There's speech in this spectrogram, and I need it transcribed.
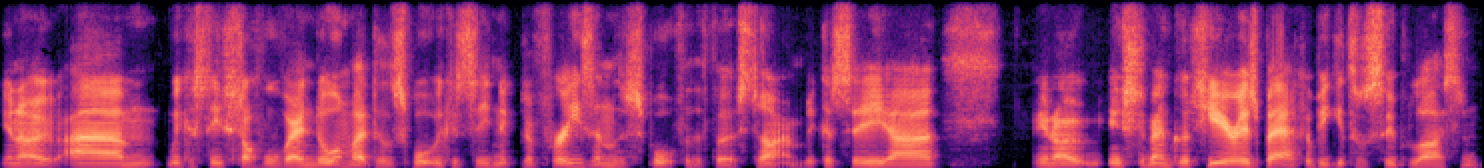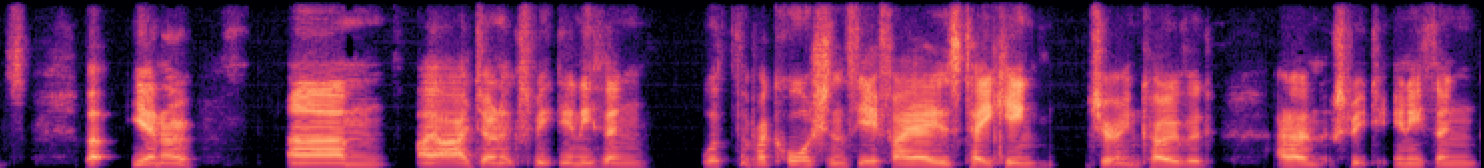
You know, um, we could see Stoffel Vandoorne back to the sport. We could see Nick de Vries in the sport for the first time. We could see, uh, you know, Esteban Gutierrez back if he gets a super license. But, you know, um, I, I don't expect anything with the precautions the FIA is taking during COVID. I don't expect anything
